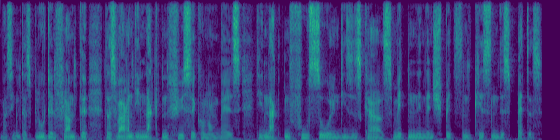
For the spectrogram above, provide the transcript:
Was ihm das Blut entflammte, das waren die nackten Füße Colombels, die nackten Fußsohlen dieses Kerls mitten in den Spitzenkissen des Bettes.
